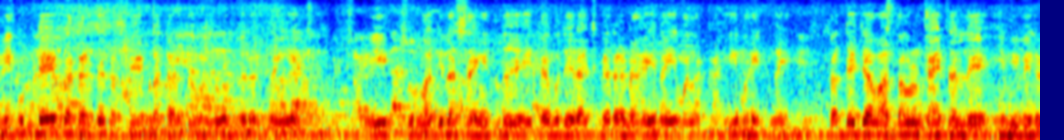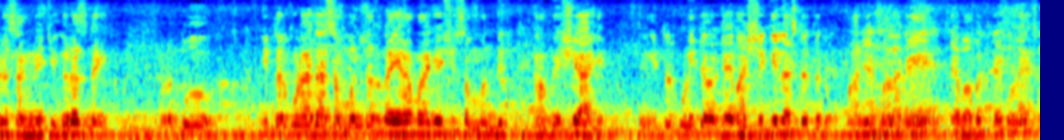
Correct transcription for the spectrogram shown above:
मी कुठल्याही प्रकारचं कसल्याही प्रकारचं भांडवल करत नाहीये. मी सुरुवातीला सांगितलं ह्याच्यामध्ये राजकारण आहे नाही मला काही माहीत नाही. सध्याच्या वातावरण काय चाललंय हे मी वेगळं सांगण्याची गरज नाही. परंतु इतर कोणाचा संबंधच नाही हा माझ्याशी संबंधित हा विषय आहे. इतर कोणी त्यावर काही भाष्य केलं असतं तर माझ्या मला काही त्याबाबत काय बोलायचं?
